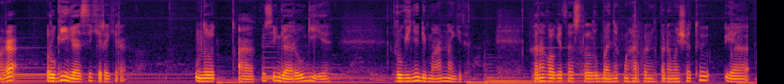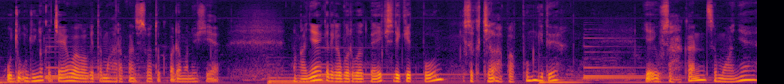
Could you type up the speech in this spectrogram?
maka rugi nggak sih kira-kira? Menurut aku sih nggak rugi ya ruginya di mana gitu. Karena kalau kita selalu banyak mengharapkan kepada manusia tuh ya ujung-ujungnya kecewa kalau kita mengharapkan sesuatu kepada manusia. Makanya ketika berbuat baik sedikit pun sekecil apa pun gitu ya ya usahakan semuanya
